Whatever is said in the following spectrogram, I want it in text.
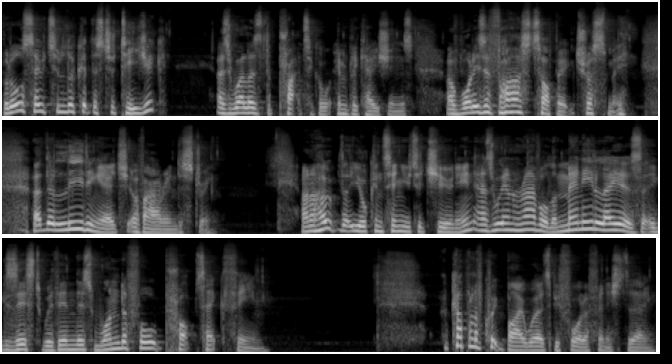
but also to look at the strategic as well as the practical implications of what is a vast topic, trust me, at the leading edge of our industry. And I hope that you'll continue to tune in as we unravel the many layers that exist within this wonderful PropTech theme. A couple of quick bywords before I finish today.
